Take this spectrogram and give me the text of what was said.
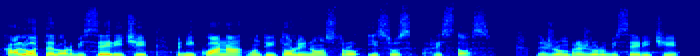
calotelor bisericii prin icoana Mântuitorului nostru Isus Hristos. De jur împrejurul bisericii,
